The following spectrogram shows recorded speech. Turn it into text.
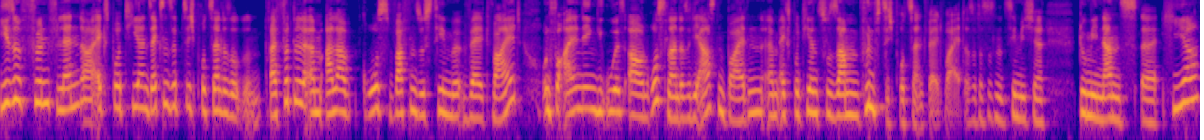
Diese fünf Länder exportieren 76 Prozent, also drei Viertel ähm, aller Großwaffensysteme weltweit. Und vor allen Dingen die USA und Russland, also die ersten beiden, ähm, exportieren zusammen 50 Prozent weltweit. Also das ist eine ziemliche Dominanz äh, hier.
